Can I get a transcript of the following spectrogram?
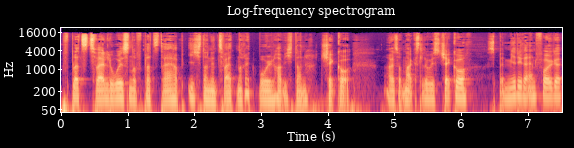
auf Platz 2 Lewis und auf Platz 3 habe ich dann den zweiten Red Bull, habe ich dann Checo. Also Max, Lewis, Checo ist bei mir die Reihenfolge.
